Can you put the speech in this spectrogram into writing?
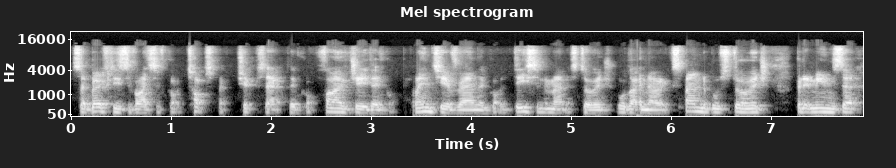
So both of these devices have got top spec chipset, they've got 5G, they've got plenty of RAM, they've got a decent amount of storage, although no expandable storage, but it means that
